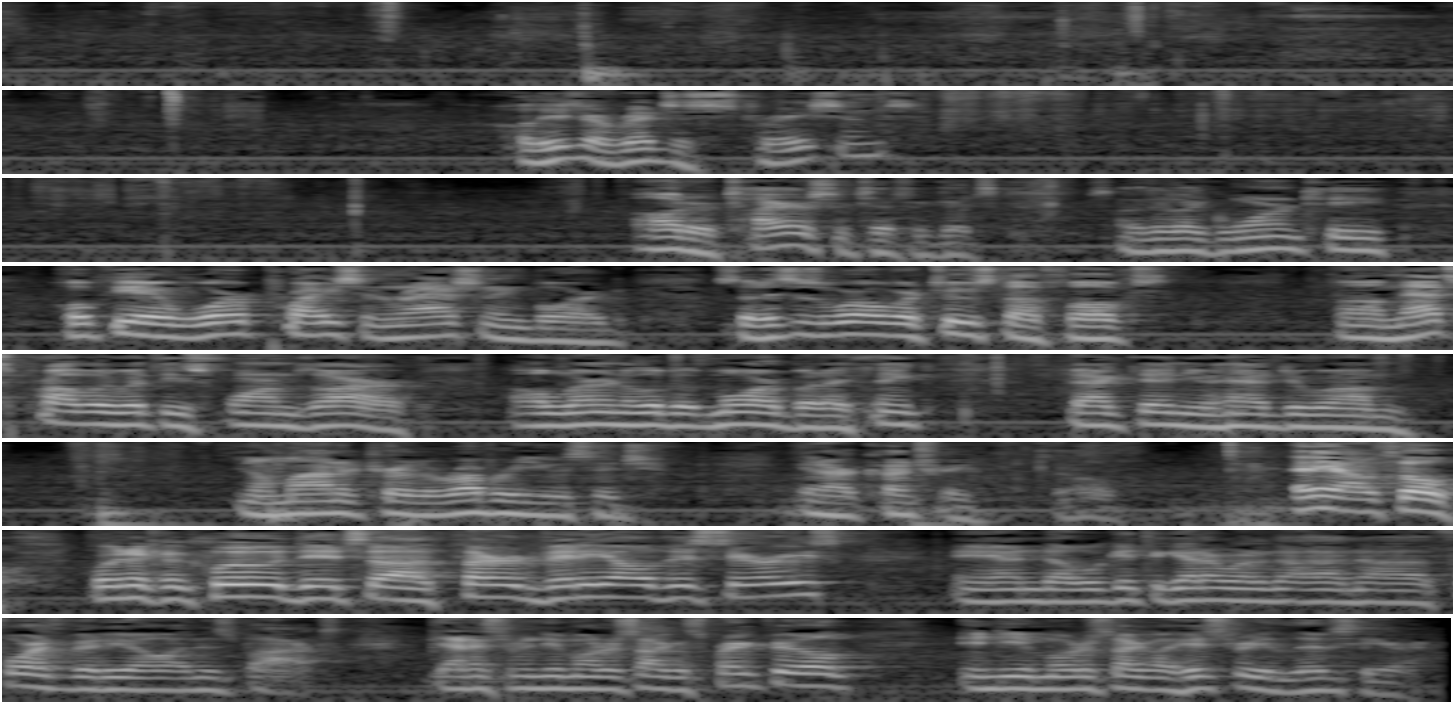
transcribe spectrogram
Oh, these are registrations? Oh, they're tire certificates. So they're like warranty, OPA War Price and Rationing Board. So this is World War II stuff, folks. Um, that's probably what these forms are. I'll learn a little bit more, but I think back then you had to, um, you know, monitor the rubber usage in our country. So anyhow, so we're going to conclude this uh, third video of this series, and uh, we'll get together on the uh, fourth video on this box. Dennis from Indian Motorcycle Springfield. Indian motorcycle history lives here.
